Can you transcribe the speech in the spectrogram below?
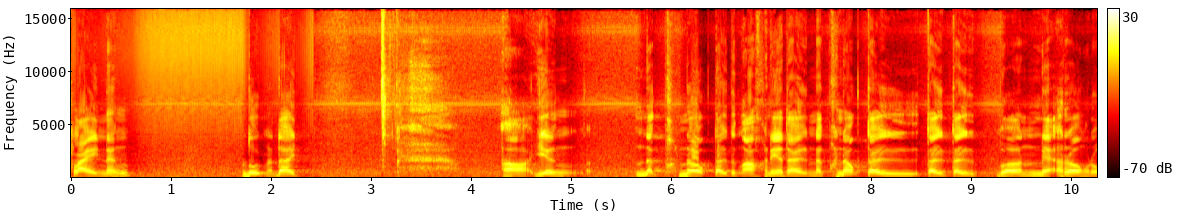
ថ្លែងហ្នឹងដូចម្ដេច អយើងនឹកភ្នែកទៅទាំងអស់គ្នាទៅនឹកភ្នែកទៅទៅទៅអ្នករងរ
